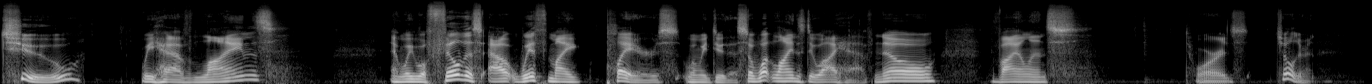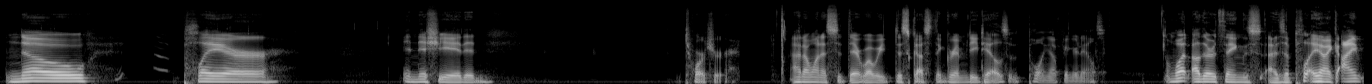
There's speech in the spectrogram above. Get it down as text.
two. We have lines, and we will fill this out with my players when we do this. So what lines do I have? No violence towards children. No player initiated torture. I don't want to sit there while we discuss the grim details of pulling out fingernails. What other things as a player? Like I'm,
